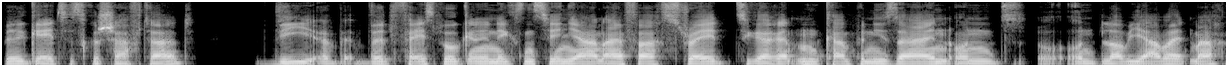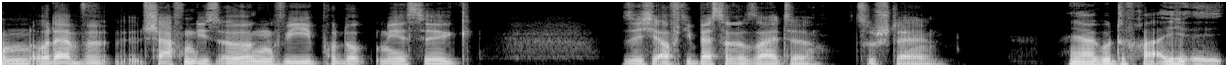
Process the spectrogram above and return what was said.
Bill Gates es geschafft hat. Wie äh, wird Facebook in den nächsten zehn Jahren einfach straight Zigaretten-Company sein und, und Lobbyarbeit machen? Oder schaffen die es irgendwie produktmäßig, sich auf die bessere Seite zu stellen? Ja, gute Frage. Ich,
